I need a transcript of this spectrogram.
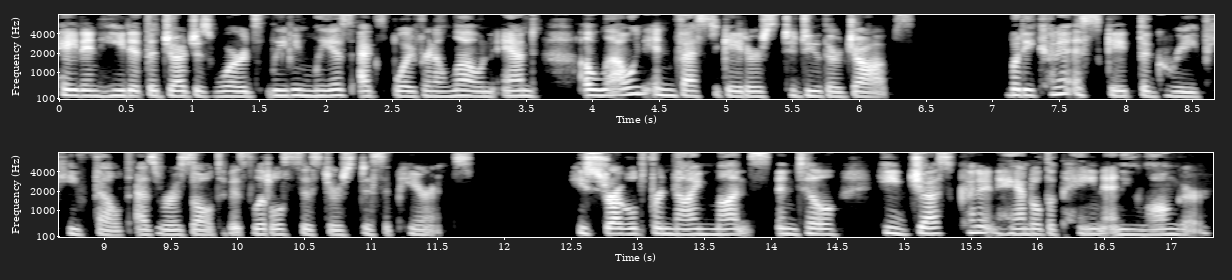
Hayden heeded the judge's words, leaving Leah's ex-boyfriend alone and allowing investigators to do their jobs. But he couldn't escape the grief he felt as a result of his little sister's disappearance. He struggled for nine months until he just couldn't handle the pain any longer.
